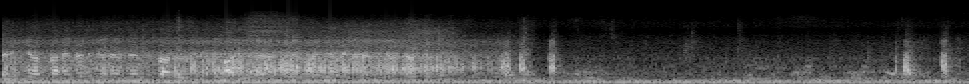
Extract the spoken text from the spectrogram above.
Fiyattan eden görevlerimiz var. Ayrıca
